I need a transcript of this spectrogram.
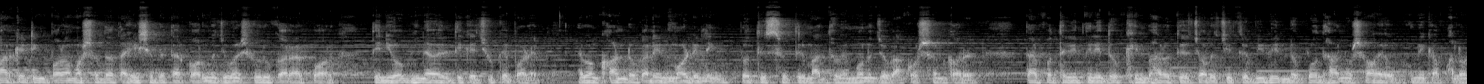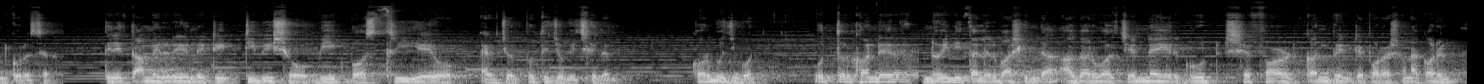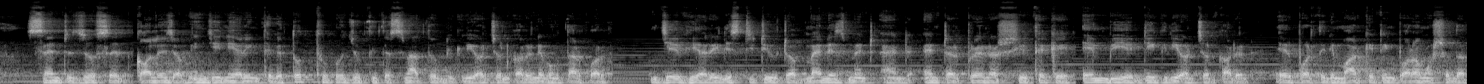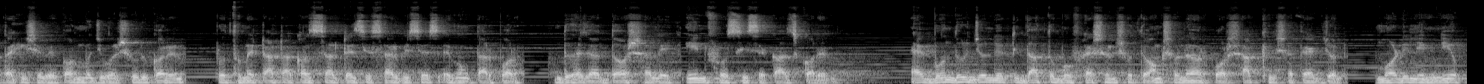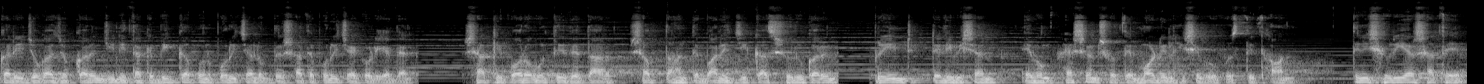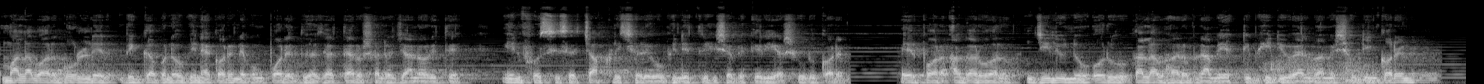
মার্কেটিং পরামর্শদাতা হিসেবে তার কর্মজীবন শুরু করার পর তিনি অভিনয়ের দিকে ঝুঁকে পড়েন এবং খণ্ডকালীন মডেলিং প্রতিশ্রুতির মাধ্যমে মনোযোগ আকর্ষণ করেন। তারপর থেকে তিনি দক্ষিণ ভারতীয় চলচ্চিত্রে বিভিন্ন প্রধান ও সহায়ক ভূমিকা পালন করেছেন। তিনি Tamil reality TV show, Big Boss, three এও একজন প্রতিযোগী ছিলেন। কর্মজীবন উত্তরাখণ্ডের নৈনিতালের বাসিন্দা আগারওয়াল চেন্নাইয়ের গুড শেফার্ড কনভেন্টে পড়াশোনা করেন Saint Joseph college of engineering থেকে তথ্য প্রযুক্তিতে স্নাতক ডিগ্রি অর্জন করেন এবং তারপর Xavier institute of management and entrepreneurship থেকে এমবিএ ডিগ্রি অর্জন করেন। এরপর তিনি মার্কেটিং পরামর্শদাতা হিসেবে কর্মজীবন শুরু করেন। প্রথমে টাটা কনসালটেন্সি সার্ভিসেস এবং তারপর দু হাজার দশ সালে ইনফোসিসে কাজ করেন। এক বন্ধুর জন্য একটি দাতব্য ফ্যাশন শোতে অংশ নেওয়ার পর সাক্ষীর সাথে একজন মডেলিং নিয়োগকারী যোগাযোগ করেন, যিনি তাকে বিজ্ঞাপন পরিচালকদের সাথে পরিচয় করিয়ে দেন। সাক্ষী পরবর্তীতে তার সপ্তাহান্তে বাণিজ্যিক কাজ শুরু করেন, প্রিন্ট, টেলিভিশন এবং ফ্যাশন শোতে মডেল হিসেবে উপস্থিত হন। তিনি সুরিয়ার সাথে মালাবার গোল্ডের বিজ্ঞাপনে অভিনয় করেন এবং পরে দু হাজার তেরো সালের জানুয়ারিতে ইনফোসিসে চাকরি ছেড়ে অভিনেত্রী হিসেবে কেরিয়ার শুরু করেন। এরপর আগারওয়াল জিলুনু অরু কালাভারব নামে একটি ভিডিও অ্যালবামে শুটিং করেন।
